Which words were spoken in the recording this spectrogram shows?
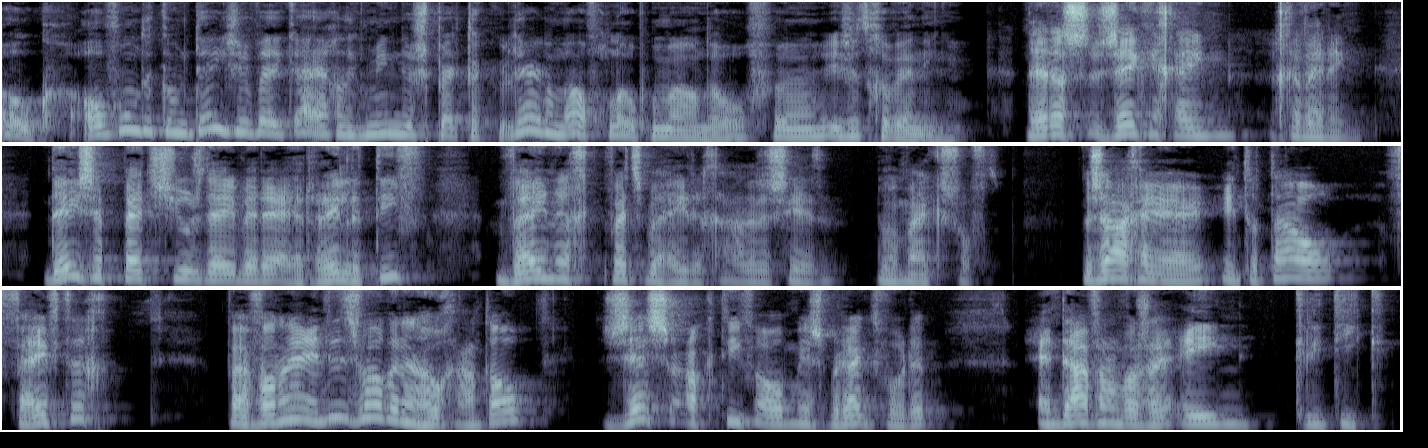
ook. Al vond ik hem deze week eigenlijk minder spectaculair dan de afgelopen maanden. Of uh, is het gewenning? Nee, dat is zeker geen gewenning. Deze Patch Tuesday werden er relatief weinig kwetsbaarheden geadresseerd door Microsoft. We zagen er in totaal 50, waarvan, en dit is wel weer een hoog aantal, zes actief al misbruikt worden. En daarvan was er één kritiek.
